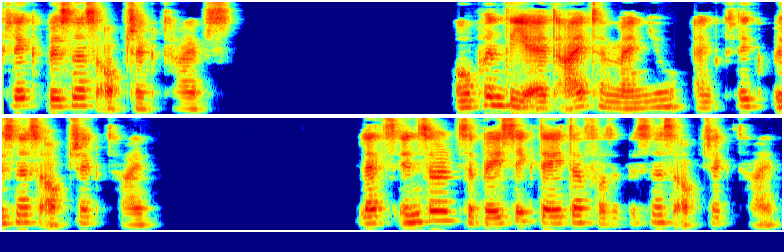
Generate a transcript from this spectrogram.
Click Business Object Types. Open the Add Item menu and click Business Object Type. Let's insert the basic data for the business object type.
